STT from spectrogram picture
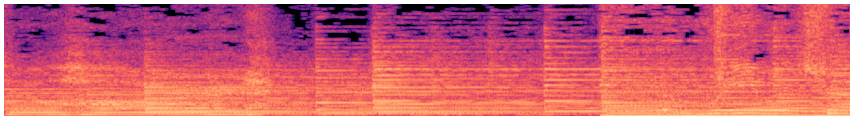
too hard. That we were trying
